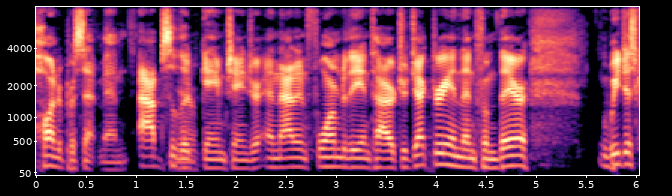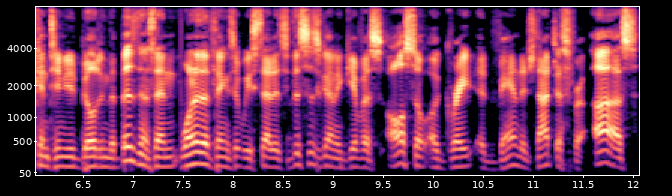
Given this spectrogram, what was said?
100%, man. Absolute yeah. game changer. And that informed the entire trajectory. And then from there, we just continued building the business. And one of the things that we said is this is going to give us also a great advantage, not just for us,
